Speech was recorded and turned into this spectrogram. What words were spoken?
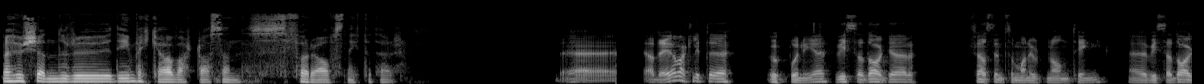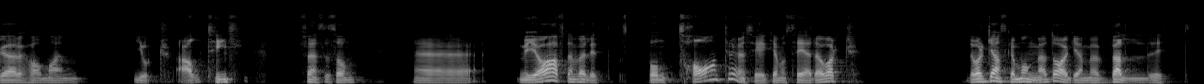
Men hur känner du din vecka har varit då sen förra avsnittet här? Eh, ja, det har varit lite upp och ner. Vissa dagar känns det inte som man har gjort någonting. Eh, vissa dagar har man gjort allting, känns det som. Eh, men jag har haft en väldigt spontan träningsvecka kan man säga. Det har varit det har varit ganska många dagar med väldigt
